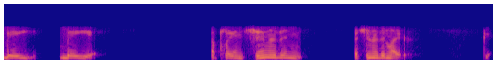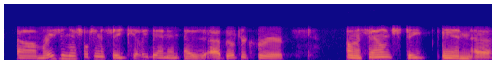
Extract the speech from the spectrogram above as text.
be be uh, playing sooner than uh, sooner than later. Um, raised in Nashville, Tennessee, Kelleigh Bannen has uh, built her career on a sound steeped in uh,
